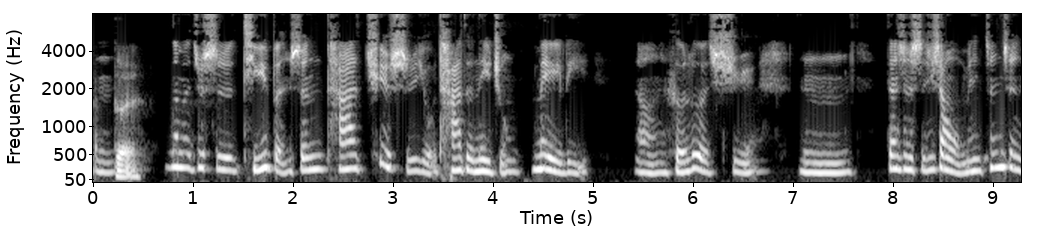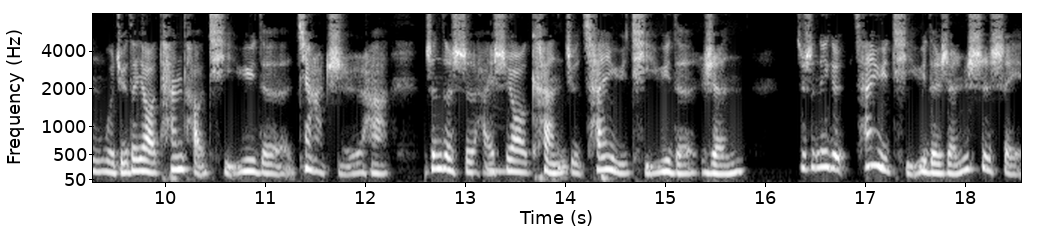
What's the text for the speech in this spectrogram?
嗯，对。那么就是体育本身，它确实有它的那种魅力，嗯，和乐趣，嗯。但是实际上，我们真正我觉得要探讨体育的价值，哈，真的是还是要看就参与体育的人，就是那个参与体育的人是谁，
